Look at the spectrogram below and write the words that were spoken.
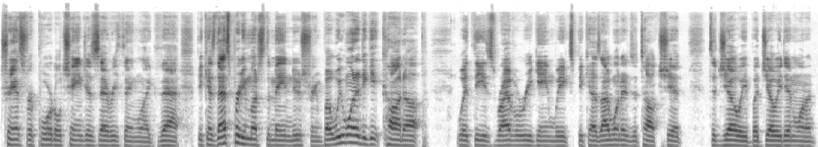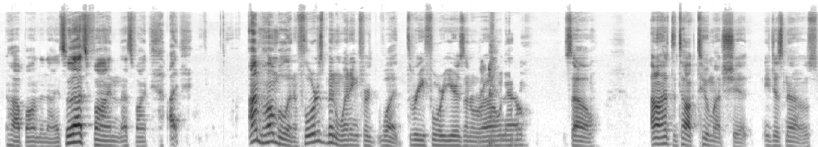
transfer portal changes, everything like that, because that's pretty much the main news stream. But we wanted to get caught up with these rivalry game weeks because I wanted to talk shit to Joey, but Joey didn't want to hop on tonight. So that's fine. That's fine. I I'm humble in it. Florida's been winning for what three, four years in a row now, so I don't have to talk too much shit. He just knows.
